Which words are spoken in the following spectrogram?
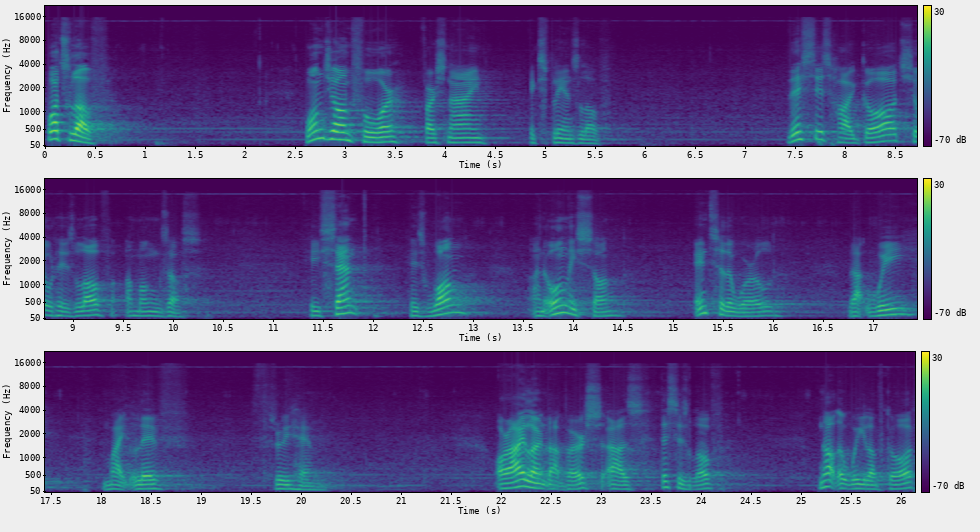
What's love? 1 John 4, verse 9 explains love. This is how God showed his love amongst us. He sent his one and only Son into the world that we might live through him. Or I learned that verse as this is love. Not that we love God,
